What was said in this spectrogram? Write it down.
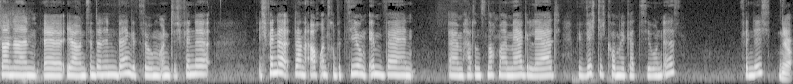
sondern, äh, ja, und sind dann in den Van gezogen. Und ich finde, ich finde dann auch unsere Beziehung im Van ähm, hat uns nochmal mehr gelehrt, wie wichtig Kommunikation ist. Finde ich Ja.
